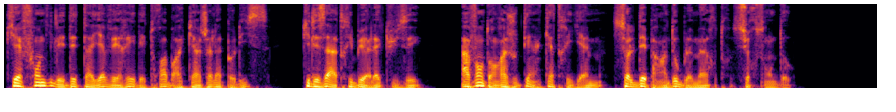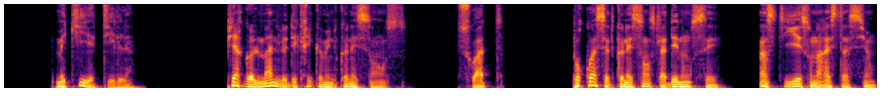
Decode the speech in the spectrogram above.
qui a fourni les détails avérés des trois braquages à la police, qui les a attribués à l'accusé, avant d'en rajouter un quatrième, soldé par un double meurtre, sur son dos. Mais qui est-il? Pierre Goldman le décrit comme une connaissance. Soit. Pourquoi cette connaissance l'a dénoncé, instillé son arrestation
